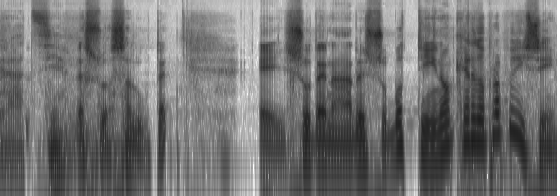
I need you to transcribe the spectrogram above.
Grazie. La sua salute e il suo denaro, il suo bottino. Credo proprio di sì.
